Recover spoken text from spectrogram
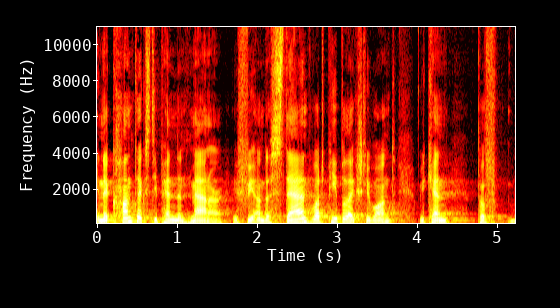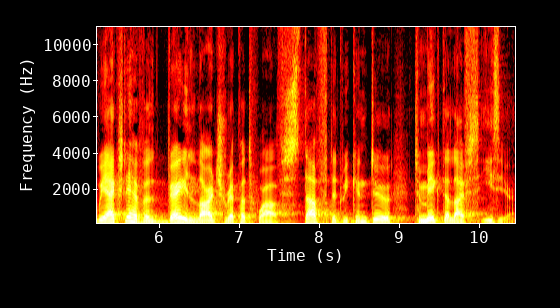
in a context dependent manner, if we understand what people actually want, we can we actually have a very large repertoire of stuff that we can do to make their lives easier.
